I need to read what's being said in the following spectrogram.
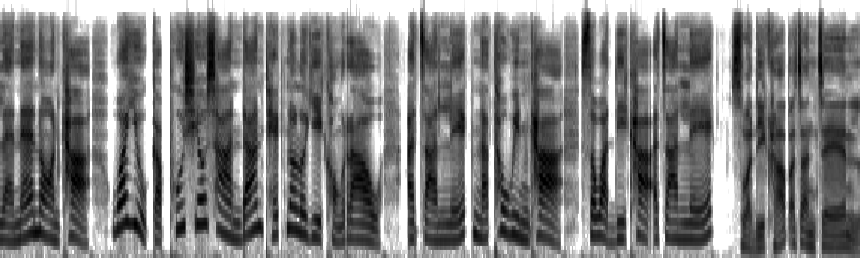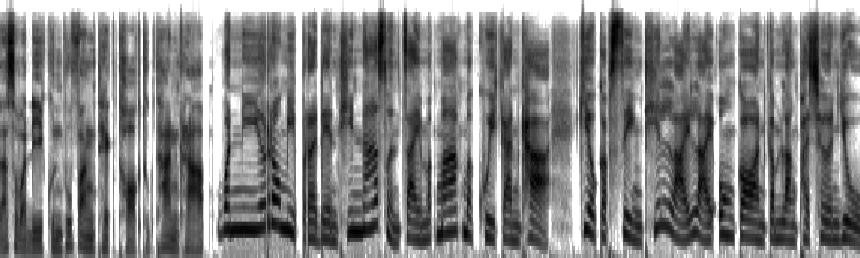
และแน่นอนค่ะ ว่าอยู่กับผู้เชี่ยวชาญด้านเทคโนโลยีของเรา อาจารย์เล็กนัทวินค่ะ สวัสดีค่ะ อาจารย์เล็ก สวัสดีครับอาจารย์เจน และสวัสดีคุณผู้ฟัง Tech Talk ทุกท่านครับ วันนี้เรามีประเด็นที่น่าสนใจมากๆ มาคุยกันค่ะ เกี่ยวกับสิ่งที่หลายๆ องค์กรกำลังเผชิญอยู่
